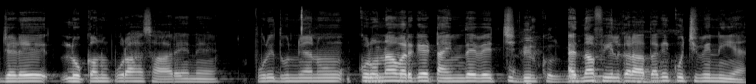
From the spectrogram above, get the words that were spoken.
ਜਿਹੜੇ ਲੋਕਾਂ ਨੂੰ ਪੂਰਾ ਹਸਾ ਰਹੇ ਨੇ ਪੂਰੀ ਦੁਨੀਆ ਨੂੰ ਕਰੋਨਾ ਵਰਗੇ ਟਾਈਮ ਦੇ ਵਿੱਚ ਬਿਲਕੁਲ, ਐਦਾਂ ਫੀਲ ਕਰਾਤਾ ਕਿ ਕੁਝ ਵੀ ਨਹੀਂ ਹਾਂ,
